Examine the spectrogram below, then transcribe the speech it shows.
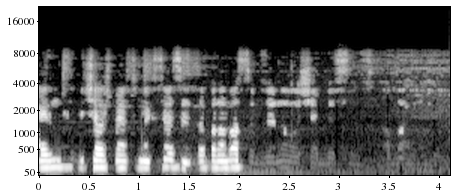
ayrıntılı bir çalışma yapmak isterseniz de bana WhatsApp üzerinden ulaşabilirsiniz. Allah'a emanet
